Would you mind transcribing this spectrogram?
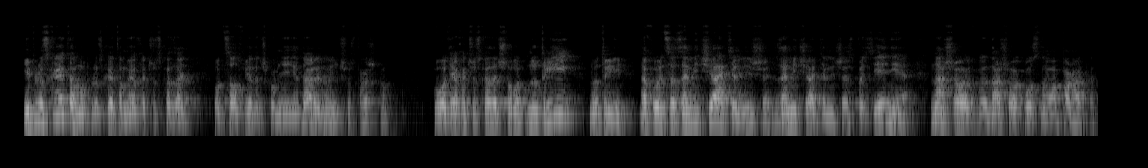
И плюс к этому, плюс к этому я хочу сказать, вот салфеточку мне не дали, ну ничего страшного. Вот, я хочу сказать, что вот внутри, внутри находится замечательнейшее, замечательнейшее спасение нашего, нашего костного аппарата.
